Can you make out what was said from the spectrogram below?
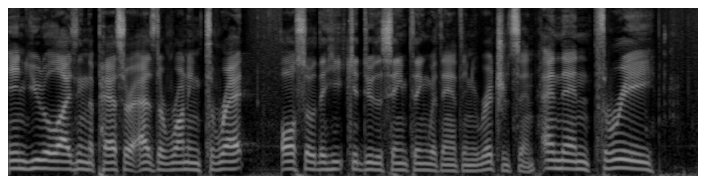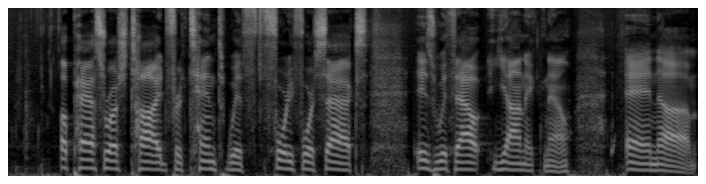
in utilizing the passer as the running threat. Also, that he could do the same thing with Anthony Richardson. And then three, a pass rush tied for 10th with 44 sacks is without Yannick now. And um,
